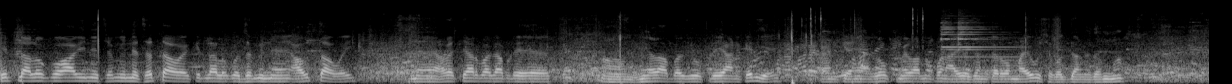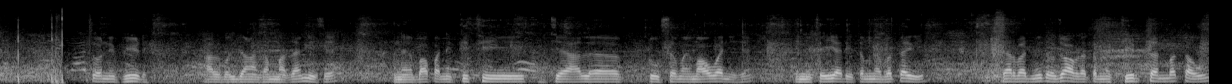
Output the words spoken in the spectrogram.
કેટલા લોકો આવીને જમીને જતા હોય, કેટલા લોકો જમીને આવતા હોય. અને હવે ત્યારબાદ આપણે મેળા બાજુ પ્રયાણ કરીએ. કારણ કે અહીંયા લોકમેળાનું પણ આયોજન કરવામાં આવ્યું છે બગદાણા ધામમાં. તોની ભીડ હાલ બગદાણા ધામમાં જામી છે. અને બાપાની તિથિ જે હાલ ટૂંક સમયમાં આવવાની છે, એની તૈયારી તમને બતાવી. ત્યારબાદ મિત્રો, જો આપણે તમને કીર્તન બતાવું,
